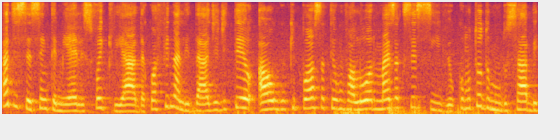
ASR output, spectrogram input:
A de 60 ml foi criada com a finalidade de ter algo que possa ter um valor mais acessível. Como todo mundo sabe,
